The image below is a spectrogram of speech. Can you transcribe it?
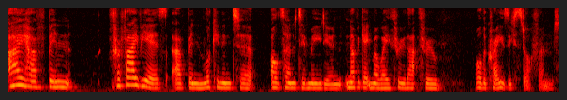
I have been for five years I've been looking into alternative media and navigating my way through that through all the crazy stuff and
